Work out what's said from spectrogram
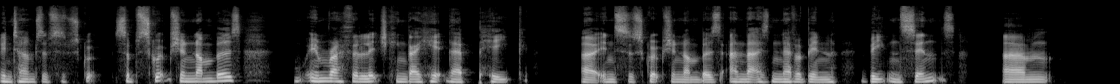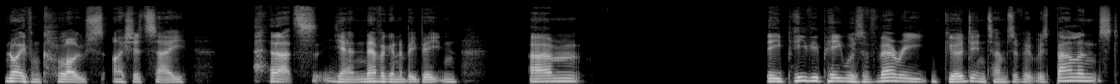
in terms of subscri- subscription numbers. In Wrath of the Lich King, they hit their peak uh, in subscription numbers, and that has never been beaten since. Um, not even close, I should say. That's yeah, never going to be beaten. Um, the PvP was very good in terms of it was balanced,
